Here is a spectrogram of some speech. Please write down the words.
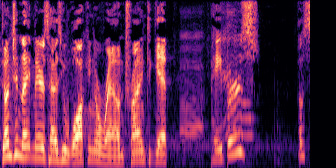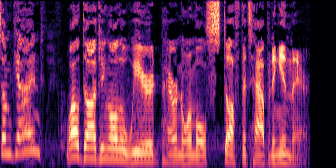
Dungeon Nightmares has you walking around trying to get papers of some kind while dodging all the weird paranormal stuff that's happening in there.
